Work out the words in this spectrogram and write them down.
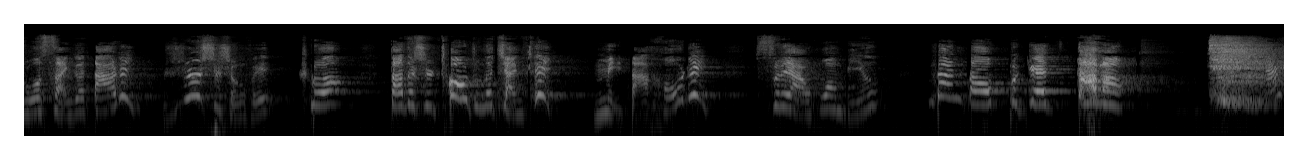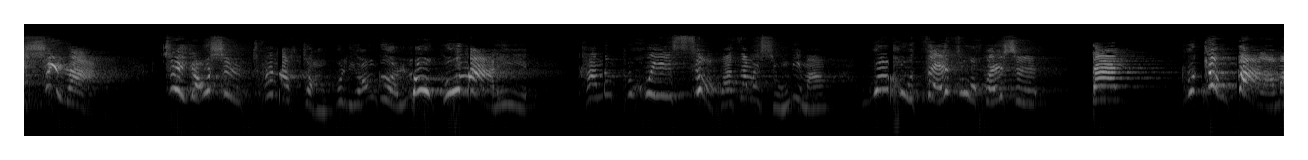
说三个大人惹是生非，可打的是朝中的奸臣。没打好人，四连黄兵，难道不该打吗？是啊，这要是传到双府两个老狗那里，他们不会笑话咱们兄弟吗？往后再做坏事，胆不更大了吗？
